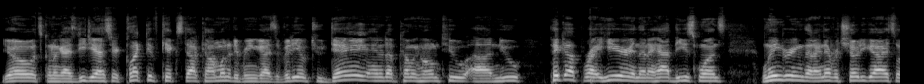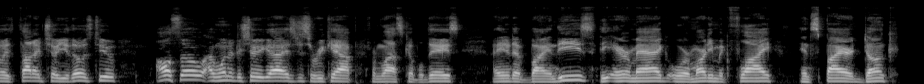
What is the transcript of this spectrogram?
Yo, what's going on guys? DJ Hes here, CollectiveKicks.com. Wanted to bring you guys a video today. Ended up coming home to a new pickup right here, and then I had these ones lingering that I never showed you guys, so I thought I'd show you those two. Also, I wanted to show you guys just a recap from last couple days. I ended up buying these, the Air Mag or Marty McFly inspired dunk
